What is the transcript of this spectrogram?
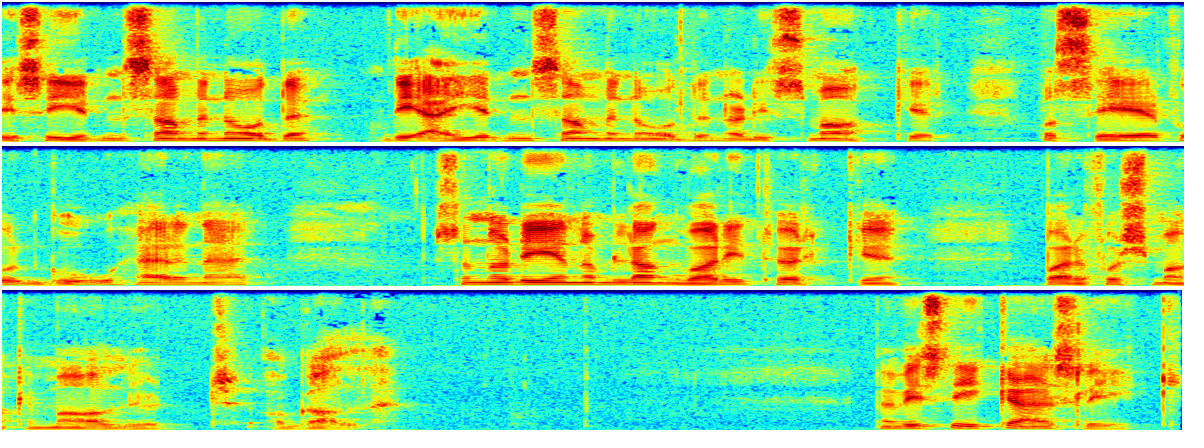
De sier den samme nåde, de eier den samme nåde når de smaker og ser hvor god Herren er, som når de gjennom langvarig tørke bare får smake malurt og galle. Men hvis det ikke er slik,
